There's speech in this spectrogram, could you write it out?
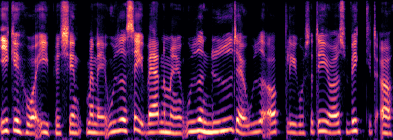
ikke-HRI-patient. Man er ude at se verden, man er ude at nyde det og ude at opleve, så det er også vigtigt at,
